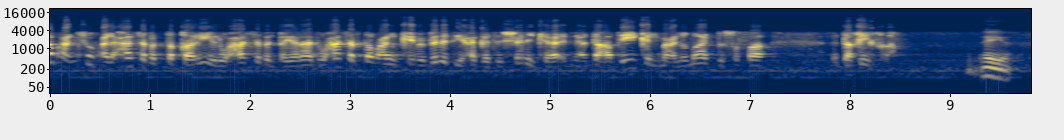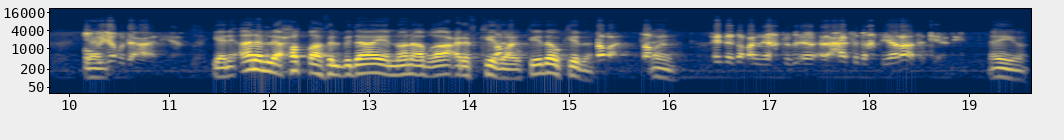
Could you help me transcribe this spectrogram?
طبعا شوف على حسب التقارير وحسب البيانات وحسب طبعا ال capability حقت الشركة إنها تعطيك المعلومات بصفة دقيقة. أيوه. يعني وبجوده عاليه يعني أنا اللي أحطها في البداية إنه أنا أبغى أعرف كذا وكذا وكذا. طبعا طبعا. أيوه. أنت طبعا حسب اختياراتك يعني. أيوه.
